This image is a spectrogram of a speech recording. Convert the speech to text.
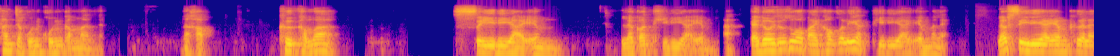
ท่านจะคุ้นๆกับมันนะครับ คือคำว่า CDIM แล้วก็ TDIM อะแต่โดยทั่วไปเขาก็เรียก TDIM มาแหละ แล้ว CDIM คืออะไร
